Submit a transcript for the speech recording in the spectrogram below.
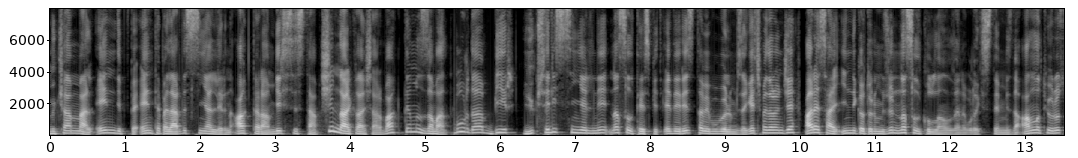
Mükemmel en dip ve en tepelerde sinyallerini aktaran bir sistem. Şimdi arkadaşlar baktığımız zaman burada bir yükseliş sinyalini nasıl tespit ederiz? Tabi bu bölümümüze geçmeden önce RSI indikatörümüzün nasıl kullanıldığını buradaki sistemimizde anlatıyoruz.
